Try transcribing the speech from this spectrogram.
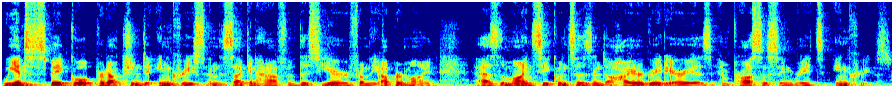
We anticipate gold production to increase in the second half of this year from the upper mine as the mine sequences into higher grade areas and processing rates increase.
